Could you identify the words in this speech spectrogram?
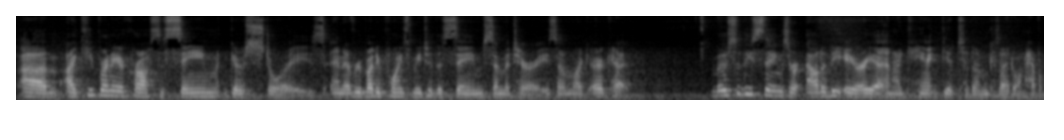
Um, I keep running across the same ghost stories, and everybody points me to the same cemetery. So I'm like, okay, most of these things are out of the area and I can't get to them because I don't have a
